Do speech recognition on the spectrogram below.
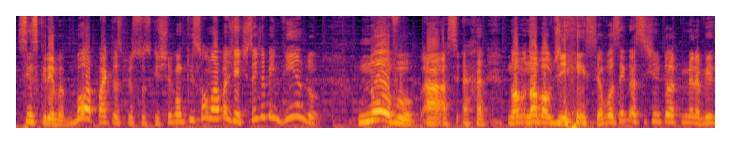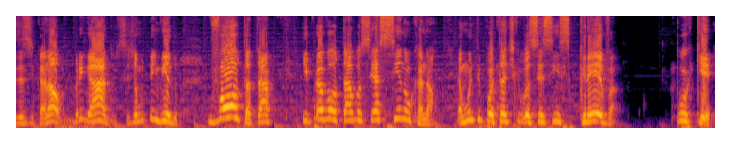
se inscreva. Boa parte das pessoas que chegam aqui são nova gente. Seja bem-vindo! novo, a, a, nova, nova audiência, você que está assistindo pela primeira vez esse canal, obrigado, seja muito bem-vindo. Volta, tá? E para voltar, você assina o canal. É muito importante que você se inscreva por quê?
